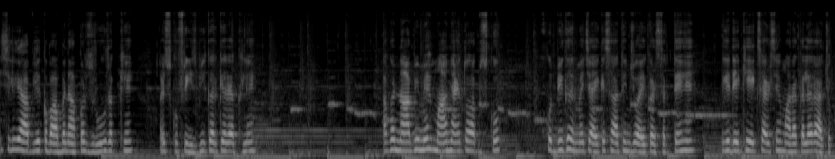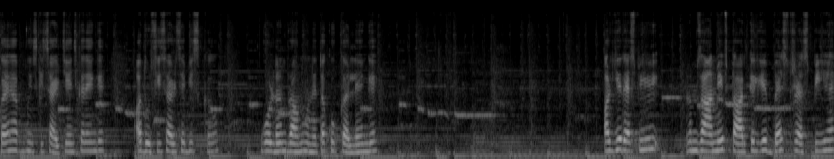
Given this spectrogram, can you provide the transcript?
इसलिए आप ये कबाब बनाकर ज़रूर रखें और इसको फ्रीज़ भी करके रख लें। अगर ना भी मेहमान आए तो आप इसको खुद भी घर में चाय के साथ इंजॉय कर सकते हैं। ये देखिए, एक साइड से हमारा कलर आ चुका है। अब हम इसकी साइड चेंज करेंगे और दूसरी साइड से भी इसको गोल्डन ब्राउन होने तक कुक कर लेंगे। और ये रेसिपी रमज़ान में इफ्तार के लिए बेस्ट रेसिपी है।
